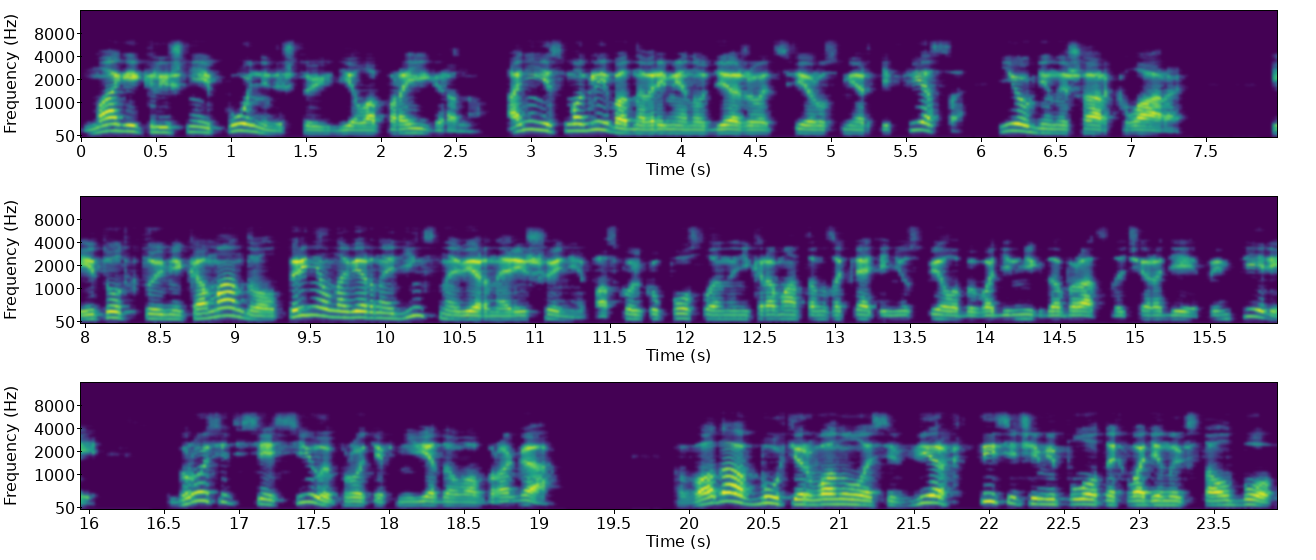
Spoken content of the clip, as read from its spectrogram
Маги клешней поняли, что их дело проиграно. Они не смогли бы одновременно удерживать сферу смерти Феса и огненный шар Клары. И тот, кто ими командовал, принял, наверное, единственное верное решение, поскольку посланное некромантом заклятие не успело бы в один миг добраться до чародеев Империи, бросить все силы против неведомого врага. Вода в бухте рванулась вверх тысячами плотных водяных столбов,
